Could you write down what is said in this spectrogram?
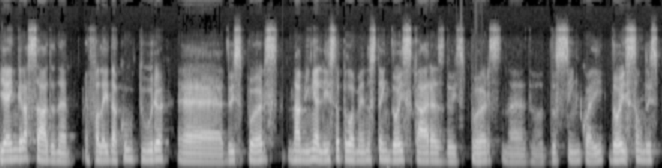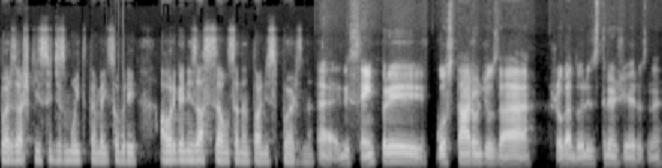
E é engraçado, né? Eu falei da cultura é, do Spurs. Na minha lista, pelo menos, tem dois caras do Spurs, né? Dos do cinco aí. Dois são do Spurs. Eu acho que isso diz muito também sobre a organização San Antonio Spurs, né? É, eles sempre gostaram de usar jogadores estrangeiros, né?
